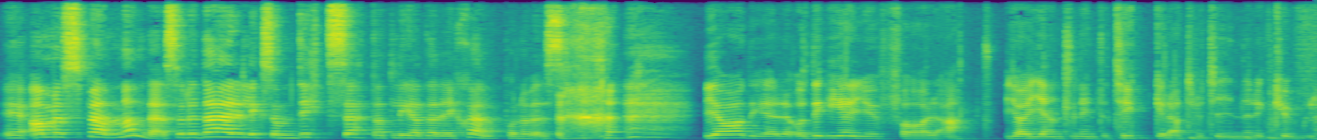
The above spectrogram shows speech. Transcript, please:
Eh, ja men spännande, så det där är liksom ditt sätt att leda dig själv på något vis. Ja, det är det. Och det är ju för att jag egentligen inte tycker att rutiner är kul.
